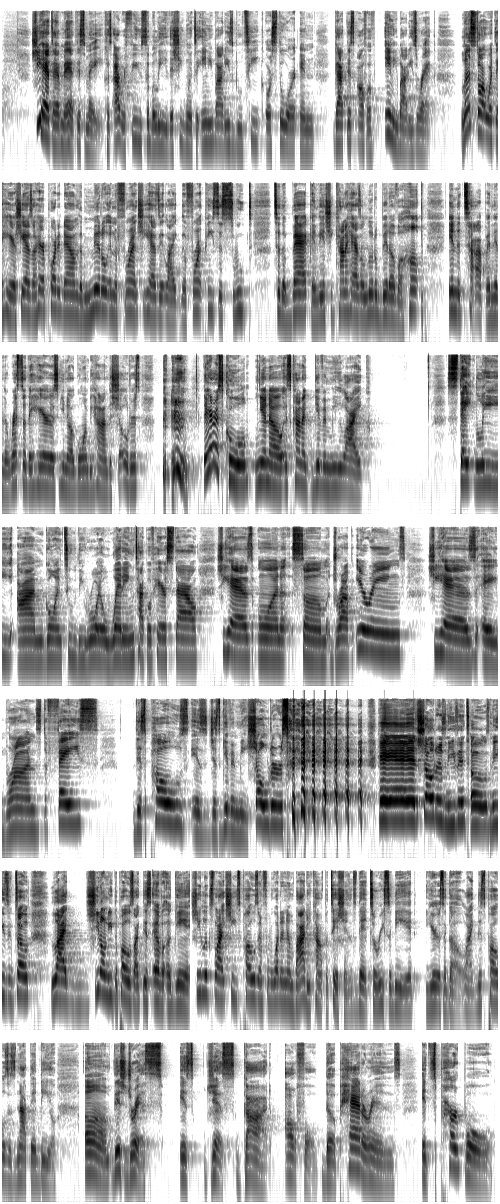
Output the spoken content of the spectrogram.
She had to have had this made because I refuse to believe that she went to anybody's boutique or store and got this off of anybody's rack. Let's start with the hair. She has her hair parted down the middle in the front. She has it like the front pieces swooped to the back, and then she kind of has a little bit of a hump in the top, and then the rest of the hair is, you know, going behind the shoulders. the hair is cool, you know, it's kind of giving me like stately, I'm going to the royal wedding type of hairstyle. She has on some drop earrings. She has a bronzed face. This pose is just giving me shoulders. Head, shoulders, knees and toes, knees and toes. Like she don't need to pose like this ever again. She looks like she's posing for one of them body competitions that Teresa did years ago. Like this pose is not that deal. Um, this dress is just god awful. The patterns, it's purple.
